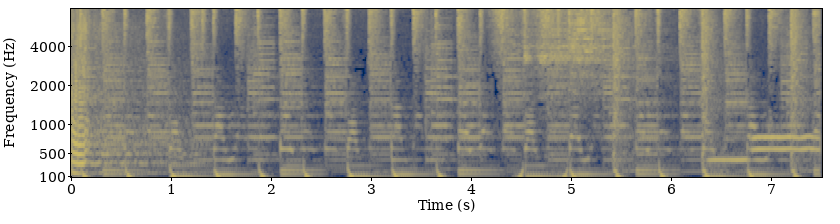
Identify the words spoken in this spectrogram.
Mm-hmm.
